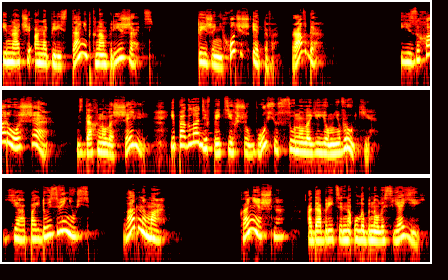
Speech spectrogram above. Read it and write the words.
иначе она перестанет к нам приезжать. Ты же не хочешь этого, правда? Иза хорошая, вздохнула Шелли и, погладив притихшую Бусю, сунула ее мне в руки. Я пойду извинюсь. Ладно, ма? Конечно, Одобрительно улыбнулась я ей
